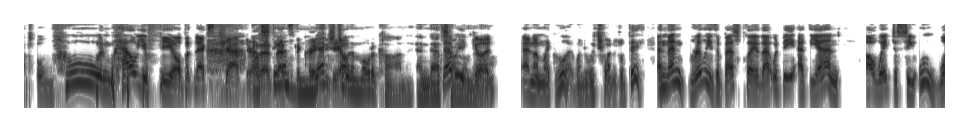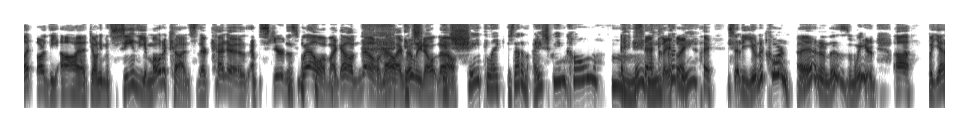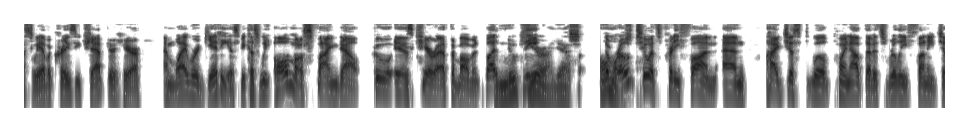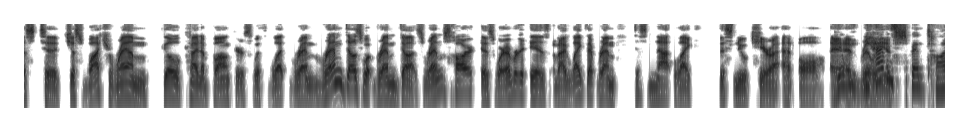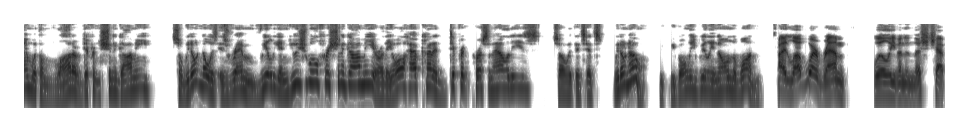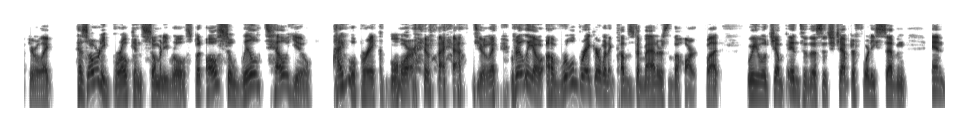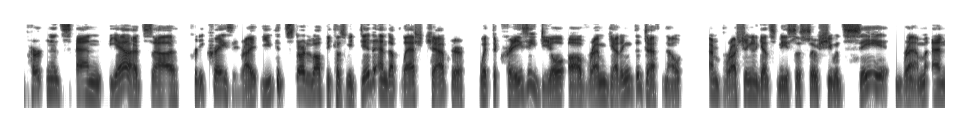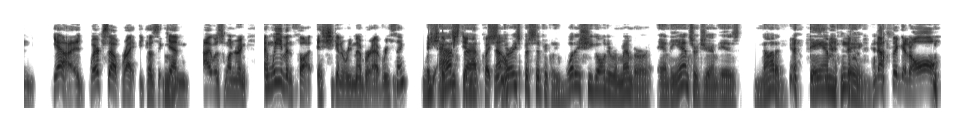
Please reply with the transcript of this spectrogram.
who and how you feel, but next chapter. I'll That- stand that's the crazy next deal. to an emoticon, and that's That'd how be good. know. And I'm like, oh, I wonder which one it'll be. And then, really, the best play of that would be at the end. I'll wait to see. Ooh, what are the? Oh, I don't even see the emoticons. They're kind of obscured as well. I'm like, oh no, now I really It's- don't know. It's shaped like is that an ice cream cone? Hmm, maybe exactly. could like, be. I, is that a unicorn? I don't know. This is weird. Uh, but yes, we have a crazy chapter here. And why we're giddy is because we almost find out who is Kira at the moment. But the new the- Kira, yes, the almost. road to it's pretty fun. And I just will point out that it's really funny just to just watch Rem go kind of bonkers with what Rem Rem does what Rem does. Rem's heart is wherever it is, and I like that Rem does not like this new Kira at all. And, Yeah, we, and really we haven't is spent time with a lot of different Shinigami, so we don't know is is Rem really unusual for Shinigami, or they all have kind of different personalities. So it's it's we don't know. We've only really known the one. I love where Rem will even in this chapter like has already broken so many rules, but also will tell you I will break more if I have to. Like really a, a rule breaker when it comes to matters of the heart. But we will jump into this. It's chapter 47 impertinence and yeah, it's uh pretty crazy, right? You could start it off because we did end up last chapter with the crazy deal of Rem getting the death note and brushing it against Misa so she would see Rem. And yeah, it works out right because mm-hmm. again, I was wondering, and we even thought, is she going to remember everything? We she- asked didn't that very specifically. What is she going to remember? And the answer, Jim, is not a damn thing. Nothing at all.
